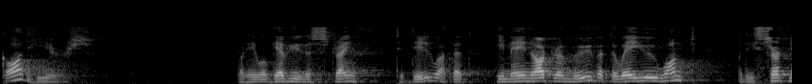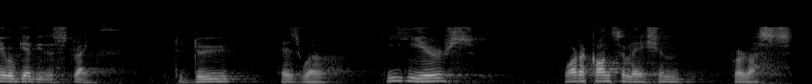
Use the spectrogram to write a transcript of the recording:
God hears. But He will give you the strength to deal with it. He may not remove it the way you want, but He certainly will give you the strength to do His will. He hears. What a consolation for us.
